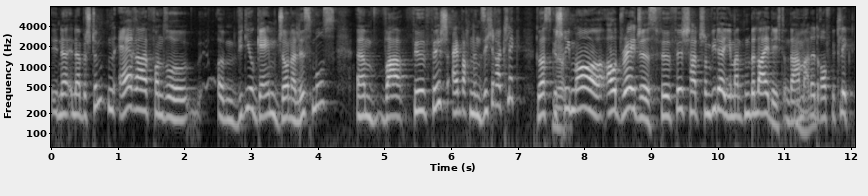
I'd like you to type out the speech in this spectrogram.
in, einer, in einer bestimmten Ära von so ähm, Videogame-Journalismus ähm, war Phil Fish einfach ein sicherer Klick. Du hast geschrieben, oh, outrageous, Phil Fish hat schon wieder jemanden beleidigt und da Mhm. haben alle drauf geklickt.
